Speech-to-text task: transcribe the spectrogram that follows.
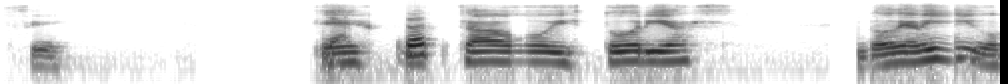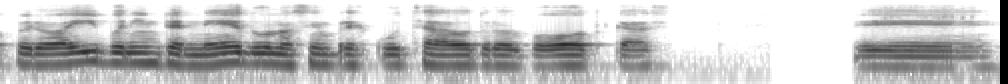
Sí. He escuchado historias, no de amigos, pero ahí por internet uno siempre escucha otro podcast. Eh,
